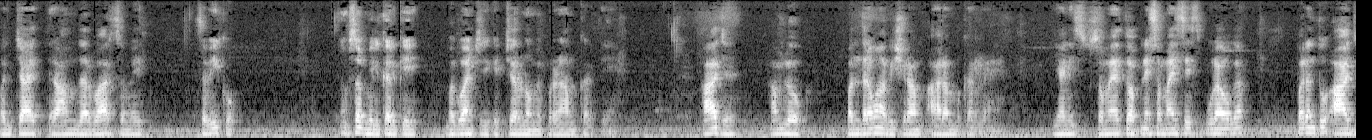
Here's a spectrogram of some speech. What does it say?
पंचायत, राम दरबार समेत सभी को हम सब मिलकर के भगवान श्री के चरणों में प्रणाम करते हैं। आज हम लोग पंद्रहवा विश्राम आरंभ कर रहे हैं। यानी समय तो अपने समय से पूरा होगा, परंतु आज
